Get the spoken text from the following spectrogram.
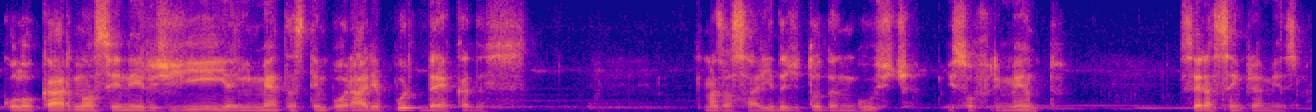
colocar nossa energia em metas temporárias por décadas. Mas a saída de toda angústia e sofrimento será sempre a mesma.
